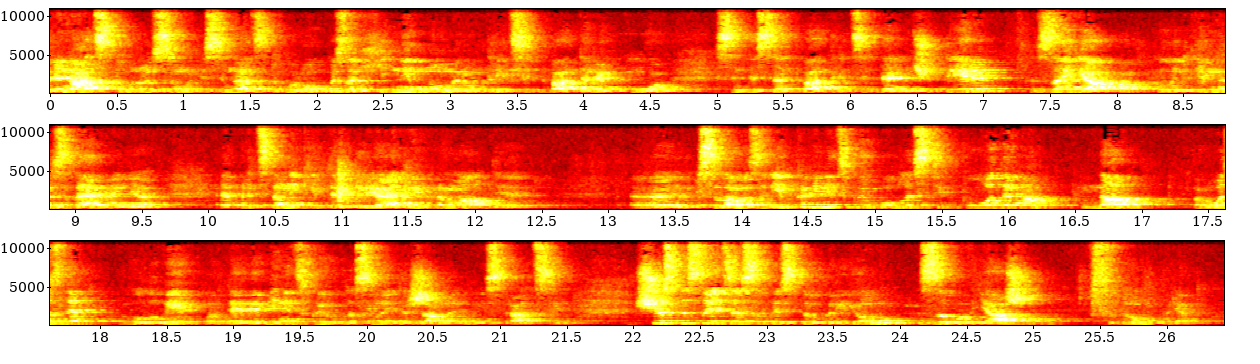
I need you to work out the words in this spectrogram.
13.07.18 року за вхідним номером 32-КО 72394 заява, колективне звернення е, представників територіальної громади е, села Мазовівка Вінницької області подана на розгляд голови Вінницької обласної державної адміністрації. Що стосується особистого прийому, зобов'яжено в судовому порядку.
